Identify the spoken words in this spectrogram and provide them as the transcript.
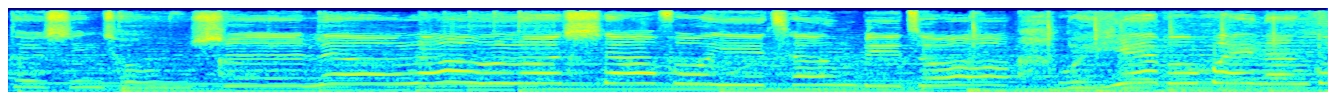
的心从十六楼落下负一层 B 座，我也不会难过。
